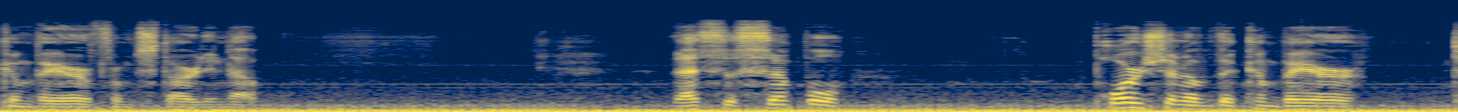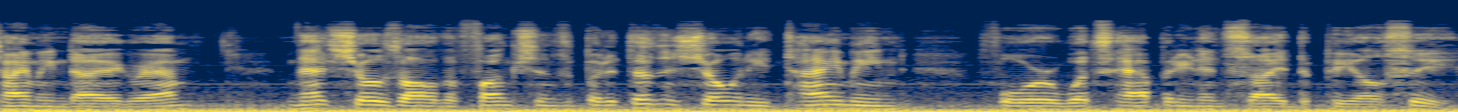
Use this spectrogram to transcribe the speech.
conveyor from starting up. That's the simple portion of the conveyor timing diagram and that shows all the functions but it doesn't show any timing for what's happening inside the PLC.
